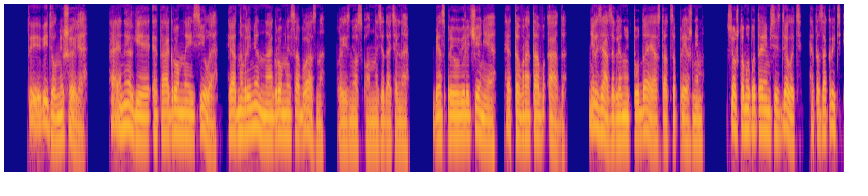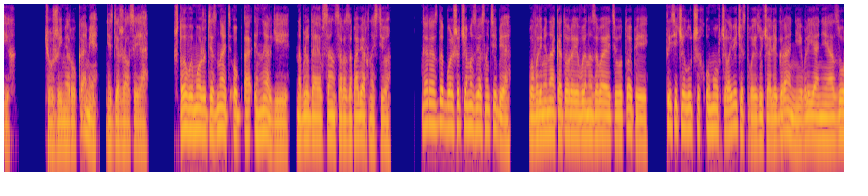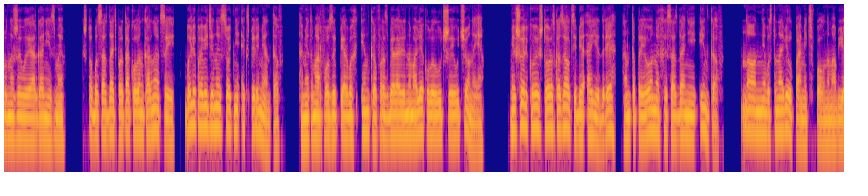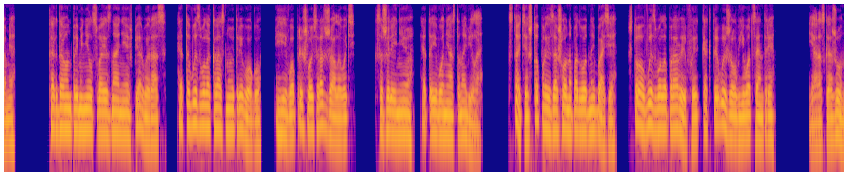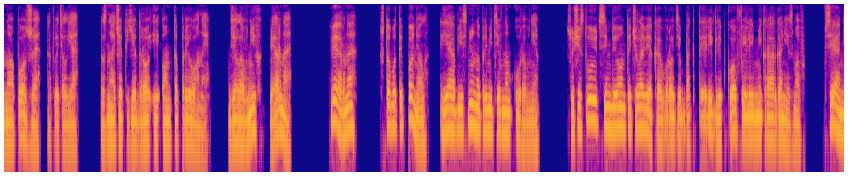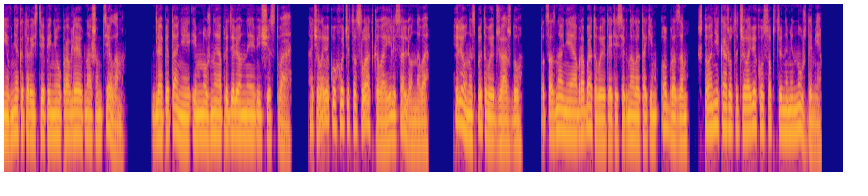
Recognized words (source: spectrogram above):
Ты видел Мишеля. А энергия — это огромная сила и одновременно огромный соблазн, произнес он назидательно. Без преувеличения, это врата в ад. Нельзя заглянуть туда и остаться прежним. Все, что мы пытаемся сделать, это закрыть их. Чужими руками, не сдержался я. Что вы можете знать об А-энергии, наблюдая в сенсора за поверхностью? Гораздо больше, чем известно тебе. Во времена, которые вы называете утопией, Тысячи лучших умов человечества изучали грани и влияние Азур на живые организмы. Чтобы создать протокол инкарнации, были проведены сотни экспериментов, а метаморфозы первых инков разбирали на молекулы лучшие ученые. Мишель кое-что рассказал тебе о ядре, антоприонах и создании инков, но он не восстановил память в полном объеме. Когда он применил свои знания в первый раз, это вызвало красную тревогу, и его пришлось разжаловать, к сожалению, это его не остановило. Кстати, что произошло на подводной базе? Что вызвало прорыв и как ты выжил в его центре? Я расскажу, но позже, ответил я. Значит, ядро и онтоприоны. Дело в них, верно? Верно. Чтобы ты понял, я объясню на примитивном уровне. Существуют симбионты человека, вроде бактерий, грибков или микроорганизмов. Все они в некоторой степени управляют нашим телом, для питания им нужны определенные вещества, а человеку хочется сладкого или соленого. Или он испытывает жажду. Подсознание обрабатывает эти сигналы таким образом, что они кажутся человеку собственными нуждами.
